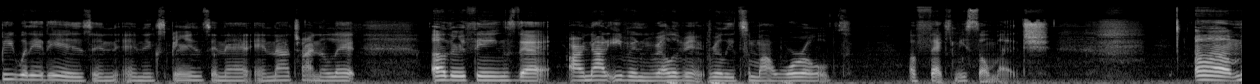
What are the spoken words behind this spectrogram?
be what it is, and and experiencing that, and not trying to let other things that are not even relevant really to my world affect me so much. Um,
